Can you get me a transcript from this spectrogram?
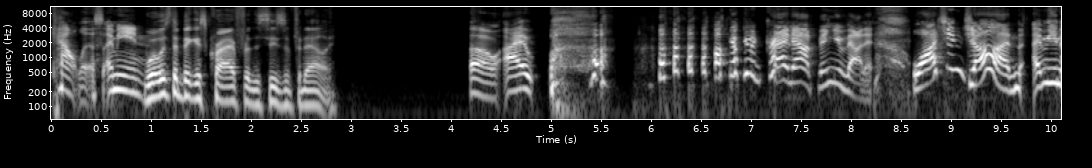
Countless. I mean, What was the biggest cry for the season finale? Oh, I. I'm gonna cry now thinking about it. Watching Jon. I mean,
